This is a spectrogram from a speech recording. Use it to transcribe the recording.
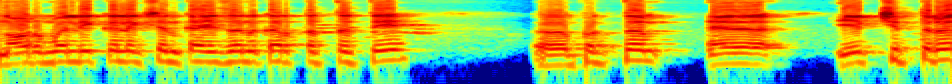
नॉर्मली कलेक्शन काही जण करतात तर ते फक्त एक चित्र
